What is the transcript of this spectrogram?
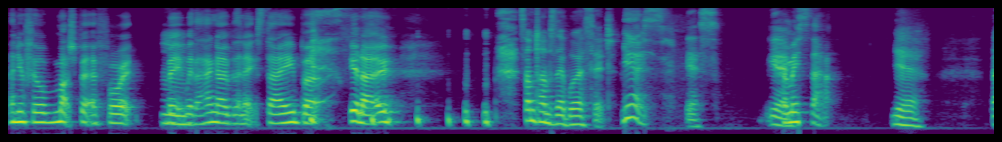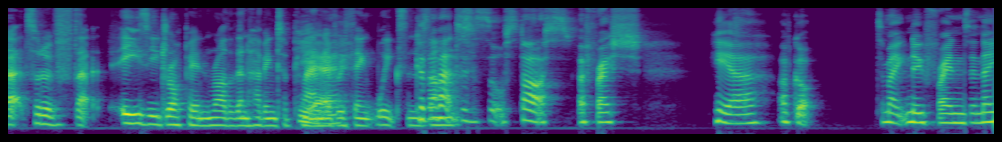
and you'll feel much better for it. Mm. with a hangover the next day, but you know, Sometimes they're worth it. yes, Yes. Yeah. I miss that. yeah. That sort of that easy drop in rather than having to plan Yeah. everything weeks in because. I've had to sort of start afresh here. I've got to make new friends, and they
